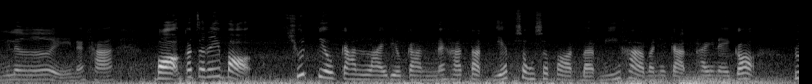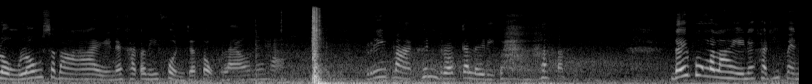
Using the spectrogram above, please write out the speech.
นี่เลยนะคะ เบาะก็จะได้เบาะชุดเดียวกันลายเดียวกันนะคะ ตัดเย็บทรงสปอร์ตแบบนี้ค่ะ บรรยากาศภายในก็โปร่งโล่งสบายนะคะ ตอนนี้ฝนจะตกแล้วนะคะ รีบมาขึ้นรถกันเลยดีกว่า ได้พวงมาลัยนะคะที่เป็น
